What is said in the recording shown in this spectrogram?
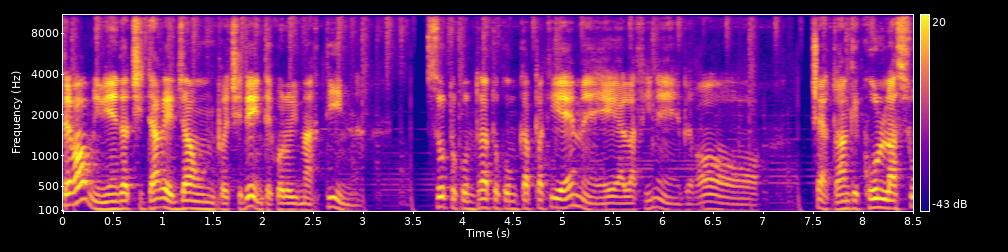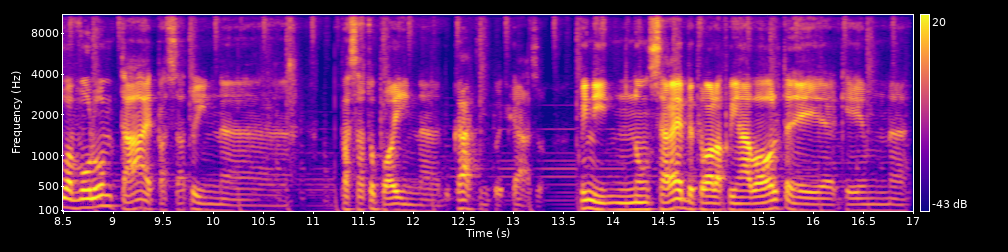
però mi viene da citare già un precedente quello di Martin. Sotto contratto con KTM e alla fine però certo anche con la sua volontà è passato in uh, passato poi in Ducati in quel caso. Quindi non sarebbe però la prima volta eh, che un,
